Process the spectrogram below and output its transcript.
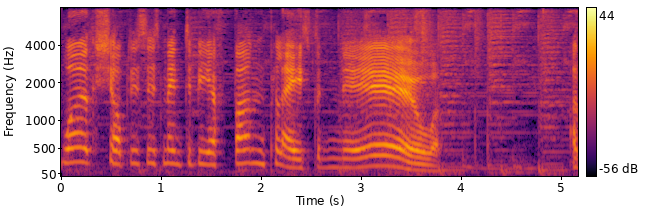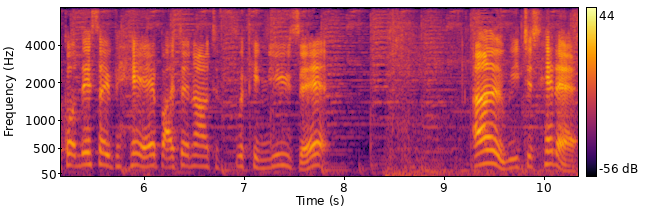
workshop. This is meant to be a fun place, but no. I've got this over here, but I don't know how to freaking use it. Oh, we just hit it.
